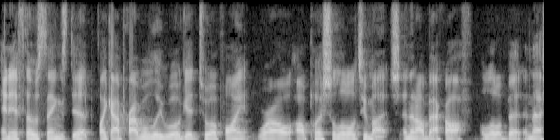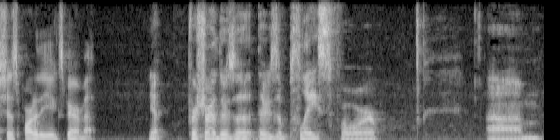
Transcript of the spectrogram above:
and if those things dip, like I probably will get to a point where I'll, I'll push a little too much and then I'll back off a little bit. And that's just part of the experiment. Yeah, for sure. There's a, there's a place for, um,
